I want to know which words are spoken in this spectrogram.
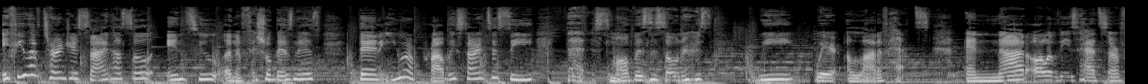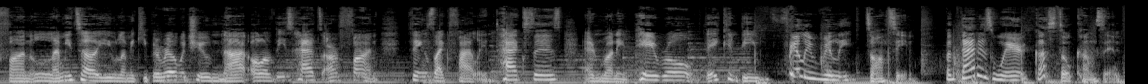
if you have turned your side hustle into an official business, then you are probably starting to see that small business owners we wear a lot of hats and not all of these hats are fun. Let me tell you, let me keep it real with you. Not all of these hats are fun. Things like filing taxes and running payroll, they can be really, really daunting. But that is where Gusto comes in.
